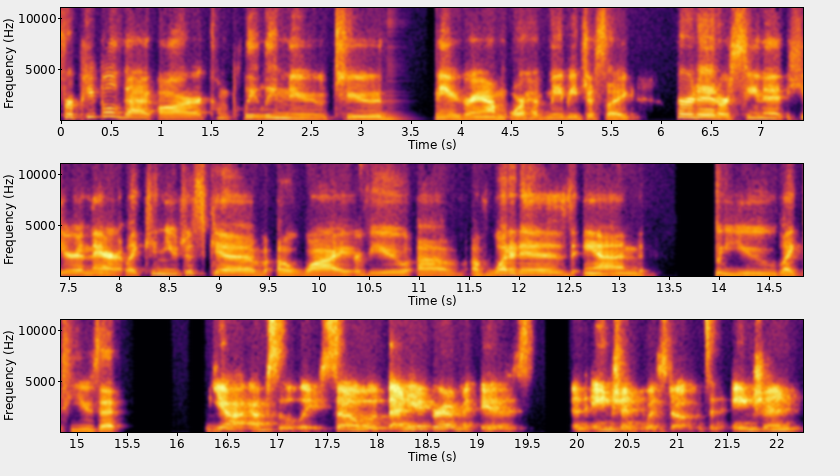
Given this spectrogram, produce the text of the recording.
For people that are completely new to the Enneagram or have maybe just like heard it or seen it here and there, like can you just give a wide review of of what it is and you like to use it? Yeah, absolutely. So the Enneagram is an ancient wisdom, it's an ancient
